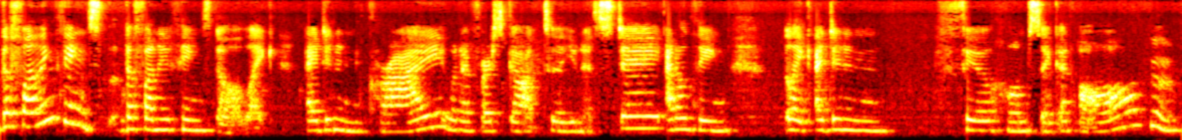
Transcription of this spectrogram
the funny things, the funny things though, like I didn't cry when I first got to United States. I don't think, like I didn't feel homesick at all. Hmm.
